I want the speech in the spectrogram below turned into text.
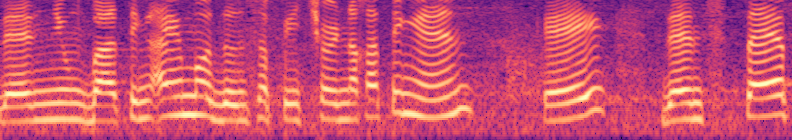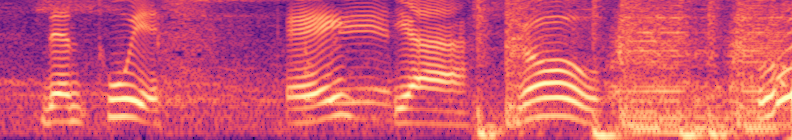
then yung batting eye mo dun sa picture nakatingin, okay? Then step, then twist. Okay? Twist. Yeah. Go! Woo!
